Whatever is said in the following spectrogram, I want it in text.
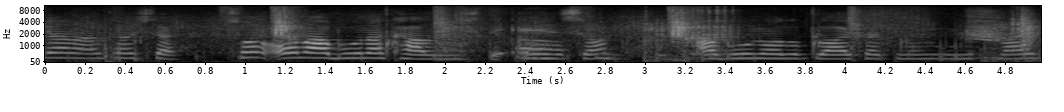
Yani arkadaşlar son 10 abone kalmıştı en Aa, son. çok Abone olup like atmayı unutmayın.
